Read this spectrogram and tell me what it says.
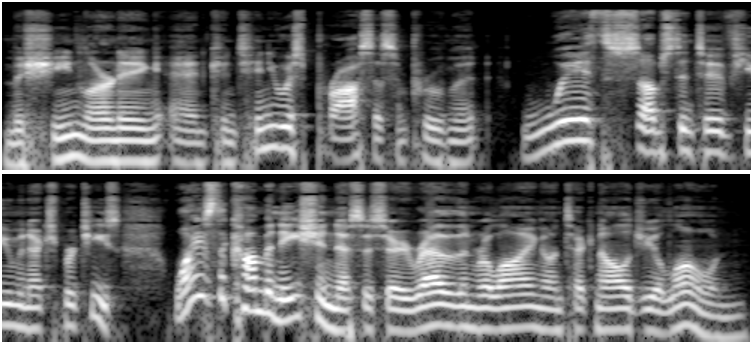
machine learning, and continuous process improvement with substantive human expertise. Why is the combination necessary rather than relying on technology alone?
